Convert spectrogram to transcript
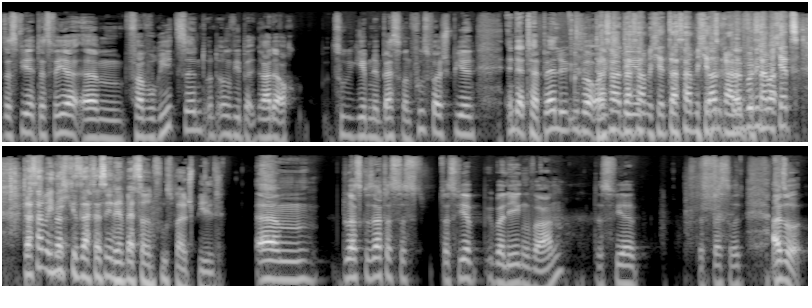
dass wir, dass wir ähm, Favorit sind und irgendwie gerade auch zugegeben den besseren Fußball spielen, in der Tabelle über Das, euch das habe ich jetzt, das habe ich jetzt Dann- gerade, dann das ich habe ich jetzt, das habe ich nicht gesagt, dass ihr den besseren Fußball spielt. Ähm, du hast gesagt, dass, das, dass wir überlegen waren, dass wir das Bessere. Also,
